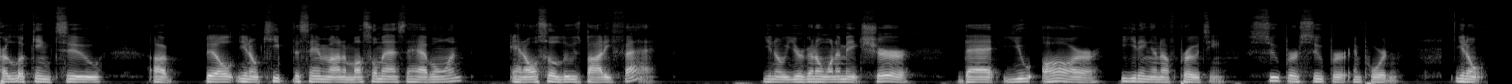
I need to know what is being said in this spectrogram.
are looking to uh, build, you know, keep the same amount of muscle mass to have on and also lose body fat, you know, you're going to want to make sure that you are eating enough protein. Super, super important. You know,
